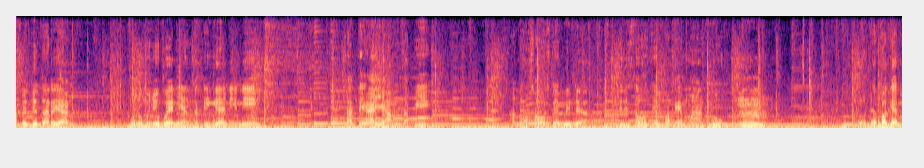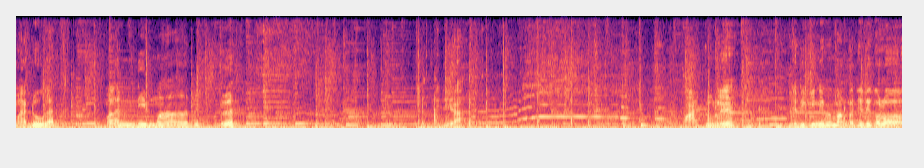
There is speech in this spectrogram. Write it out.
vegetarian, baru mau nyobain yang ketiga nih. Ini sate ayam tapi anu sausnya beda. Jadi sausnya pakai madu. Hmm, kalau udah pakai madu kan, mandi madu. Ini dia. Waduh leh. Jadi gini memang kan. Jadi kalau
